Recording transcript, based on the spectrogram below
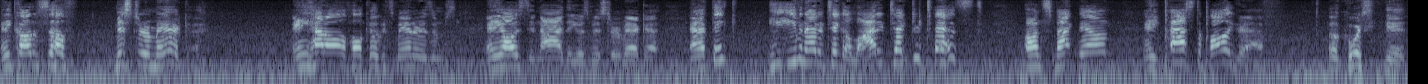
And he called himself Mr. America. And he had all of Hulk Hogan's mannerisms, and he always denied that he was Mr. America. And I think he even had to take a lie detector test on SmackDown, and he passed the polygraph. Of course he did.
